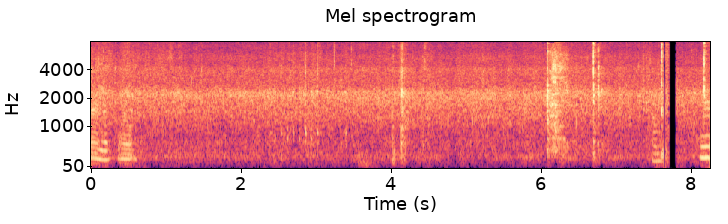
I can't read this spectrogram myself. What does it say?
ร้อยแล้วเจ้าอ่า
